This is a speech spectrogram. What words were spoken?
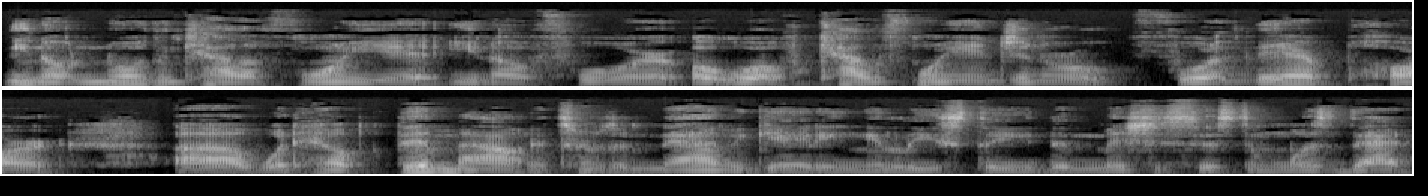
you know, Northern California, you know, for or well, California in general, for their part, uh, helped them out in terms of navigating at least the the mission system was that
